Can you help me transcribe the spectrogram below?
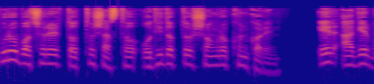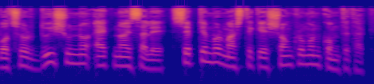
পুরো বছরের তথ্য স্বাস্থ্য অধিদপ্তর সংরক্ষণ করেন। এর আগের বছর দুই শূন্য এক নয় সালে সেপ্টেম্বর মাস থেকে সংক্রমণ কমতে থাকে।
